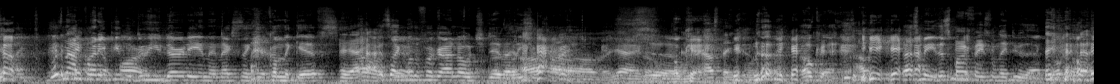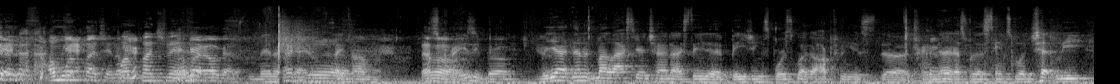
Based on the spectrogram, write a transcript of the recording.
man. up. Like, Isn't funny? People do you dirty, and the next thing here come the gifts. Yeah. It's like motherfucker, I know what you did. At oh, least you're sorry. Oh, yeah, I know. Okay. I was thankful. okay, that's me. This is my face when they do that. Okay, okay. I'm one punching. I'm- One punch man. I'm like, oh god, Man, okay. Yeah. Saitama. That's Oh. crazy, bro. But yeah, then my last year in China, I stayed at Beijing Sports School. I got opportunity to uh, train Okay. there. That's where the same school that Jet Li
